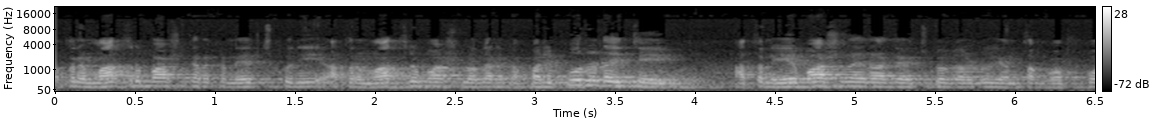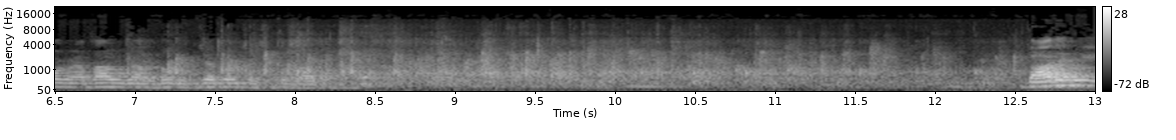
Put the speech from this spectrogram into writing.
అతని మాతృభాష కనుక నేర్చుకుని అతని మాతృభాషలో కనుక పరిపూర్ణుడైతే అతను ఏ భాషనైనా నేర్చుకోగలడు ఎంత గొప్ప మేధావిగలడు ఉద్యోగం చేసుకోగలడు దానికి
